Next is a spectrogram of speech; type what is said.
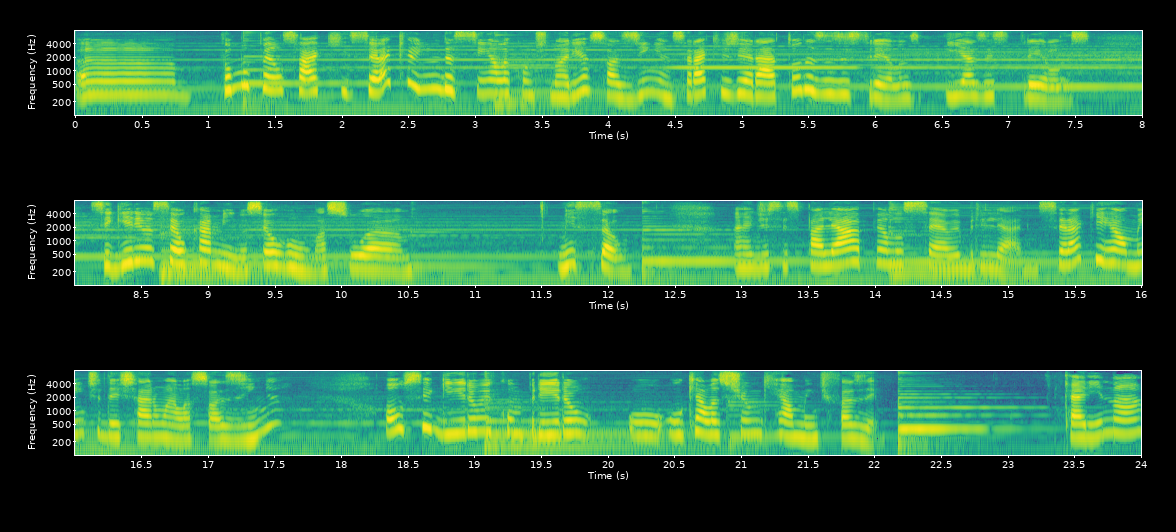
Uh, vamos pensar que será que ainda assim ela continuaria sozinha? Será que gerar todas as estrelas e as estrelas seguirem o seu caminho, o seu rumo, a sua missão né, de se espalhar pelo céu e brilharem, será que realmente deixaram ela sozinha? ou seguiram e cumpriram o, o que elas tinham que realmente fazer. Karina,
